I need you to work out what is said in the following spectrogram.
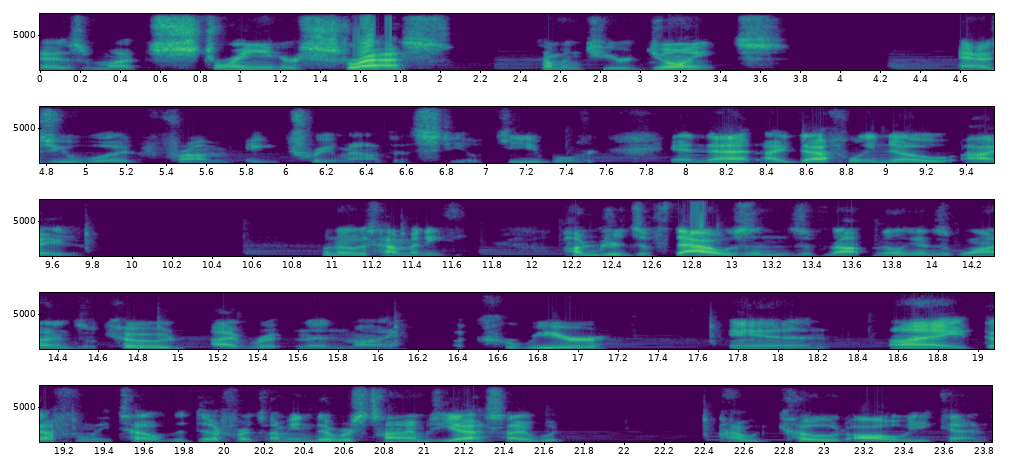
as much strain or stress coming to your joints as you would from a tray mounted steel keyboard. And that I definitely know I, who knows how many hundreds of thousands, if not millions of lines of code I've written in my career. And I definitely tell the difference. I mean, there was times, yes, I would, I would code all weekend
